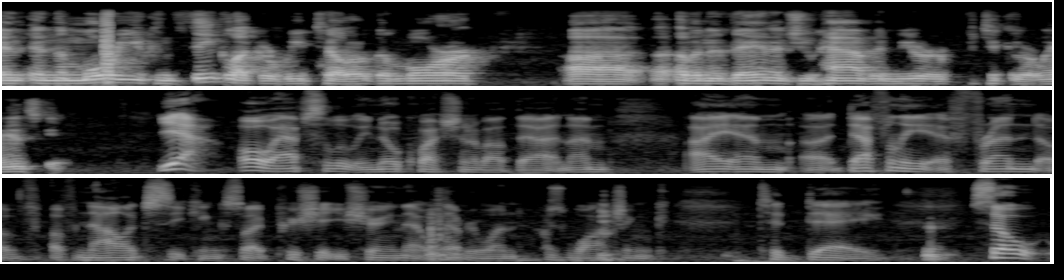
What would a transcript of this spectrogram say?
And, and the more you can think like a retailer, the more uh, of an advantage you have in your particular landscape. Yeah. Oh, absolutely. No question about that. And I'm I am uh, definitely a friend of, of knowledge seeking, so I appreciate you sharing that with everyone who's watching today. So,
